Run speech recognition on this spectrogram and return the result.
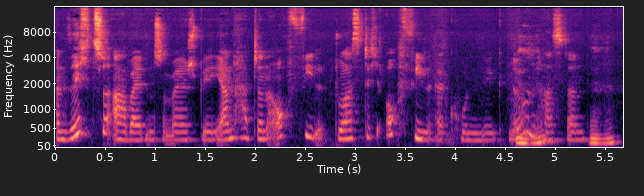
an sich zu arbeiten zum Beispiel. Jan hat dann auch viel, du hast dich auch viel erkundigt ne? Mhm. und hast dann mhm.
